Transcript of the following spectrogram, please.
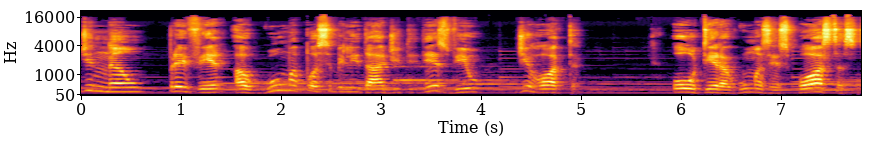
de não prever alguma possibilidade de desvio de rota ou ter algumas respostas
